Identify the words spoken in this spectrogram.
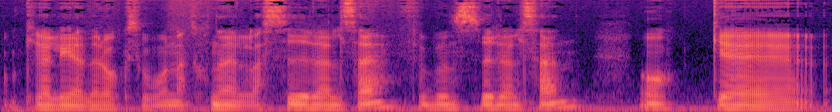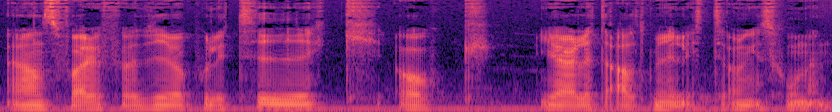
Och jag leder också vår nationella styrelse, förbundsstyrelsen, och eh, är ansvarig för att driva politik och göra lite allt möjligt i organisationen.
